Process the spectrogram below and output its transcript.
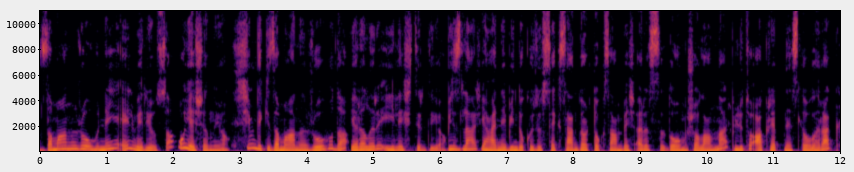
Zamanın ruhu neyi el veriyorsa o yaşanıyor. Şimdiki zamanın ruhu da yaraları iyileştir diyor. Bizler yani 1984-95 arası doğmuş olanlar Plüto akrep nesli olarak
